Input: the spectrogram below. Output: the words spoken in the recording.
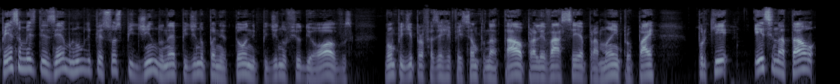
pensa no mês de dezembro, o número de pessoas pedindo, né, pedindo panetone, pedindo fio de ovos, vão pedir para fazer refeição para o Natal, para levar a ceia para a mãe, para o pai, porque esse Natal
